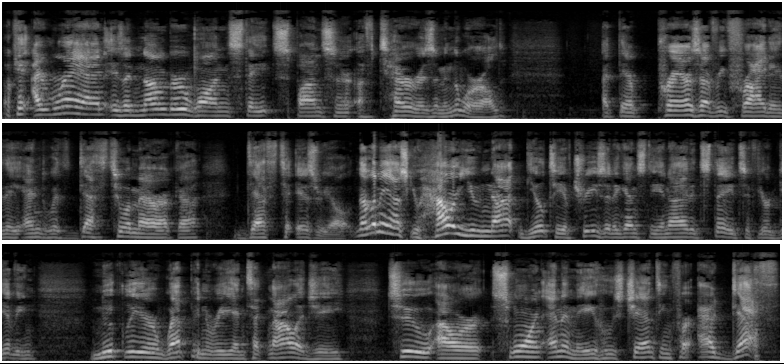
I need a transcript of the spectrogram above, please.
Okay, Iran is a number one state sponsor of terrorism in the world. At their prayers every Friday, they end with death to America, death to Israel. Now, let me ask you how are you not guilty of treason against the United States if you're giving nuclear weaponry and technology to our sworn enemy who's chanting for our death?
